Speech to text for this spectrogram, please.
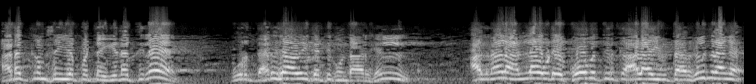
அடக்கம் செய்யப்பட்ட இடத்திலே ஒரு தர்காவை கட்டிக்கொண்டார்கள். கொண்டார்கள் அதனால அல்லாவுடைய கோபத்திற்கு ஆளாகி விட்டார்கள்ங்கிறாங்க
